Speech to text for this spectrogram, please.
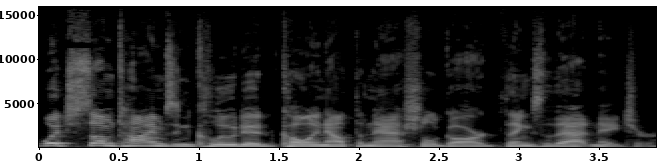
which sometimes included calling out the National Guard, things of that nature.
